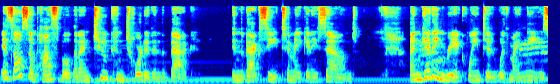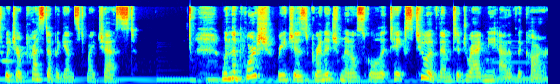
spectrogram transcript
It's also possible that I'm too contorted in the back, in the back seat to make any sound. I'm getting reacquainted with my knees, which are pressed up against my chest. When the Porsche reaches Greenwich Middle School, it takes two of them to drag me out of the car.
